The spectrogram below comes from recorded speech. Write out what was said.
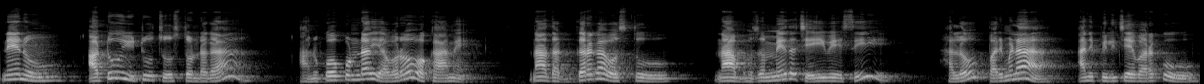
నేను అటూ ఇటూ చూస్తుండగా అనుకోకుండా ఎవరో ఒక ఆమె నా దగ్గరగా వస్తూ నా భుజం మీద చేయి వేసి హలో పరిమళ అని పిలిచే వరకు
